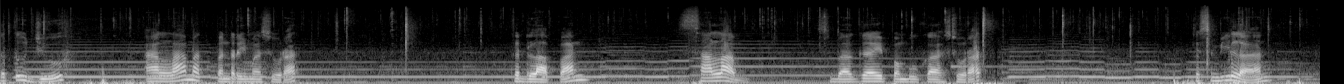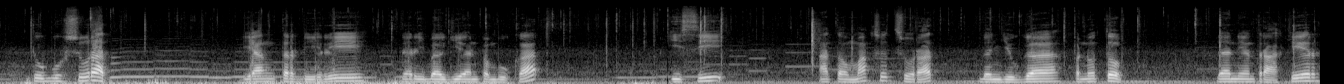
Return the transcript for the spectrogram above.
Ketujuh, alamat penerima surat. Kedelapan, salam sebagai pembuka surat. Kesembilan, tubuh surat yang terdiri dari bagian pembuka, isi atau maksud surat, dan juga penutup. Dan yang terakhir,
